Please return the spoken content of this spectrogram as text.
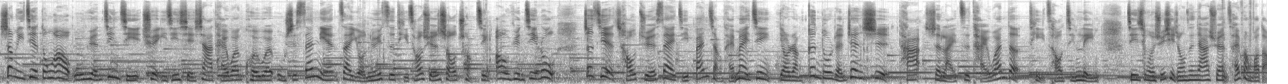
上一届冬奥无缘晋级，却已经写下台湾魁违五十三年再有女子体操选手闯进奥运纪录。这届朝决赛及颁奖台迈进，要让更多人认识她是来自台湾的体操精灵。今新闻徐启忠、曾家轩采访报道。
